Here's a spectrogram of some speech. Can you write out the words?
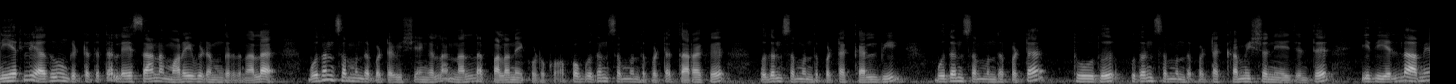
நியர்லி அதுவும் கிட்டத்தட்ட லேசான மறைவிடம்ங்கிறதுனால புதன் சம்பந்தப்பட்ட விஷயங்கள்லாம் நல்ல பலனை கொடுக்கும். அப்போ புதன் சம்பந்தப்பட்ட தரகு புதன் சம்பந்தப்பட்ட கல்வி புதன் சம்பந்தப்பட்ட தூது புதன் சம்பந்தப்பட்ட கமிஷன் ஏஜென்ட்டு இது எல்லாமே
